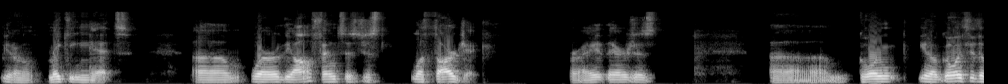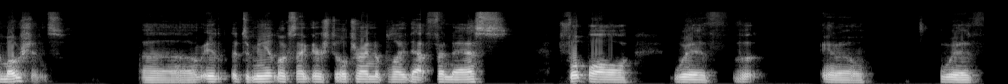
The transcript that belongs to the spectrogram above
you know making hits. Um, where the offense is just lethargic, right? They're just um, going, you know, going through the motions. Um, it, to me, it looks like they're still trying to play that finesse football with the, you know, with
